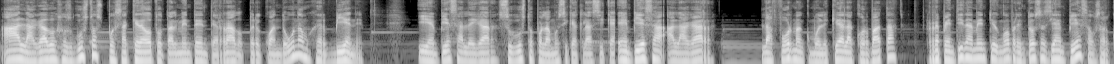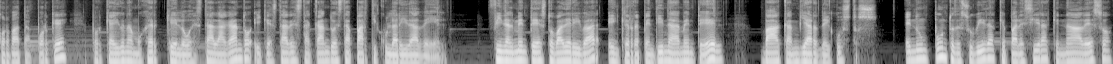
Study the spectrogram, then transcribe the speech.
ha halagado sus gustos, pues ha quedado totalmente enterrado. Pero cuando una mujer viene y empieza a alegar su gusto por la música clásica, empieza a halagar la forma en cómo le queda la corbata, repentinamente un hombre entonces ya empieza a usar corbata. ¿Por qué? Porque hay una mujer que lo está halagando y que está destacando esta particularidad de él. Finalmente esto va a derivar en que repentinamente él va a cambiar de gustos, en un punto de su vida que pareciera que nada de eso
